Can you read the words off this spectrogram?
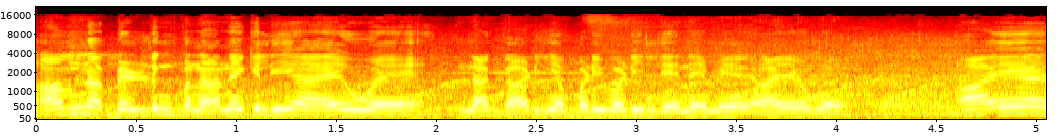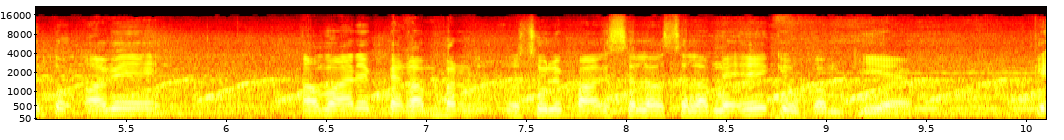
हम ना बिल्डिंग बनाने के लिए आए हुए हैं ना गाड़ियाँ बड़ी बड़ी लेने में आए हुए हैं। आए हैं तो हमें हमारे पैगंबर रसूल पाक सल्लल्लाहु अलैहि वसल्लम ने एक ही हुक्म किया है कि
